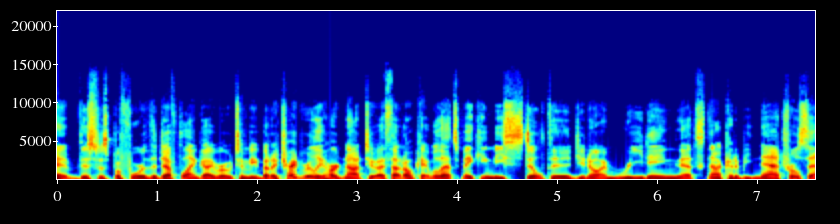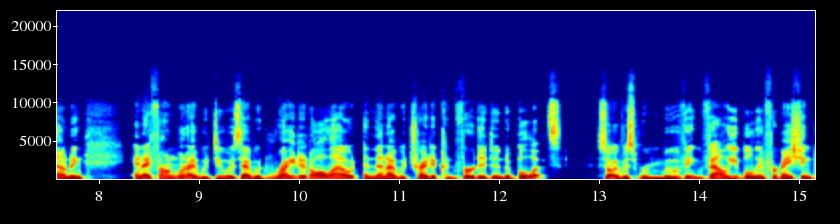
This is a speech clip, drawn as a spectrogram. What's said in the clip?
and this was before the deafblind guy wrote to me, but I tried really hard not to. I thought, okay, well, that's making me stilted. You know, I'm reading, that's not going to be natural sounding. And I found what I would do is I would write it all out and then I would try to convert it into bullets. So I was removing valuable information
